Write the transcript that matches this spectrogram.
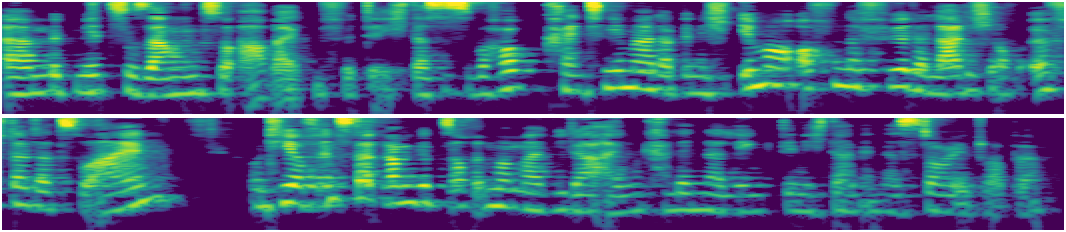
ähm, mit mir zusammenzuarbeiten für dich. Das ist überhaupt kein Thema, da bin ich immer offen dafür, da lade ich auch öfter dazu ein. Und hier auf Instagram gibt's auch immer mal wieder einen Kalenderlink, den ich dann in der Story droppe.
